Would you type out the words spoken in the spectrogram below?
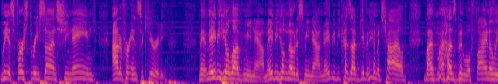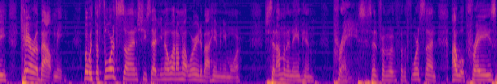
Leah's first three sons, she named out of her insecurity. Man, maybe he'll love me now. Maybe he'll notice me now. Maybe because I've given him a child, my, my husband will finally care about me. But with the fourth son, she said, You know what? I'm not worried about him anymore. She said, I'm going to name him praise. Said for, for the fourth son, I will praise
